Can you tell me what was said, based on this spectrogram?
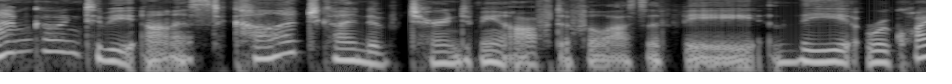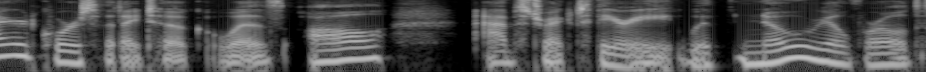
I'm going to be honest, college kind of turned me off to philosophy. The required course that I took was all abstract theory with no real world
